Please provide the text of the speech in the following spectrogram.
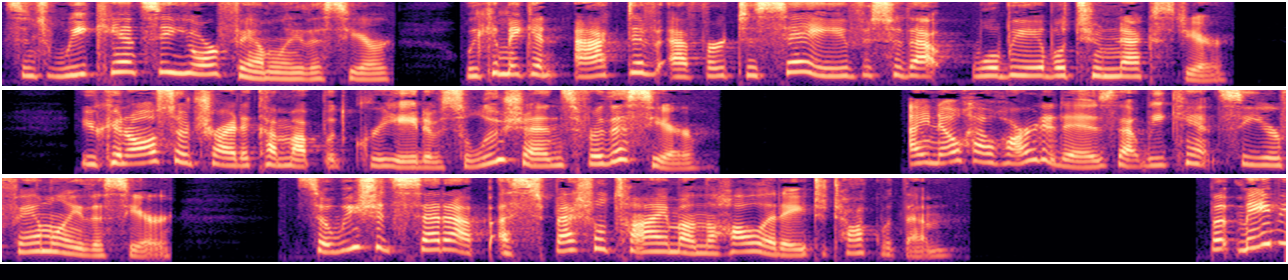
Since we can't see your family this year, we can make an active effort to save so that we'll be able to next year. You can also try to come up with creative solutions for this year. I know how hard it is that we can't see your family this year, so we should set up a special time on the holiday to talk with them. But maybe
